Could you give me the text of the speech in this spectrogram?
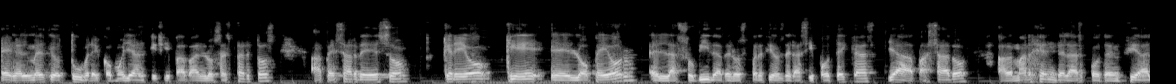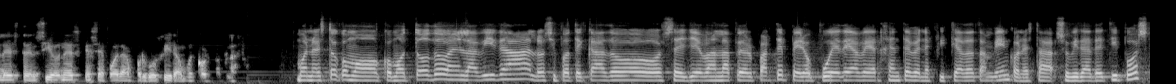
en el mes de octubre, como ya anticipaban los expertos. A pesar de eso, creo que eh, lo peor en la subida de los precios de las hipotecas ya ha pasado al margen de las potenciales tensiones que se puedan producir a muy corto plazo. Bueno, esto como, como todo en la vida, los hipotecados se llevan la peor parte, pero puede haber gente beneficiada también con esta subida de tipos.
